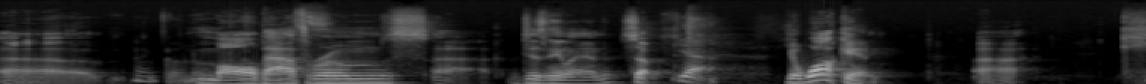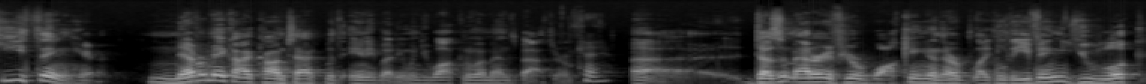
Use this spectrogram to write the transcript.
uh, mall bathrooms, uh, Disneyland. So Yeah. you walk in. Uh, key thing here: never make eye contact with anybody when you walk into a men's bathroom. Okay. Uh, doesn't matter if you're walking and they're like leaving. You look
